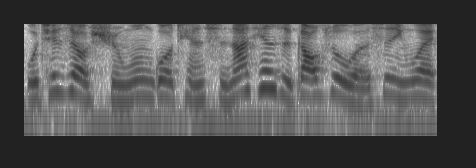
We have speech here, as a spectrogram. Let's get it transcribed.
我其实有询问过天使，那天使告诉我的是，因为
